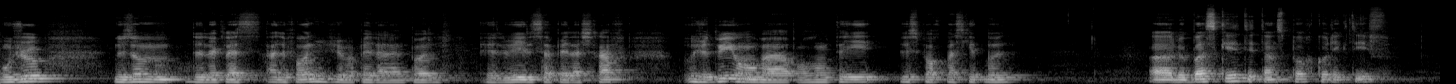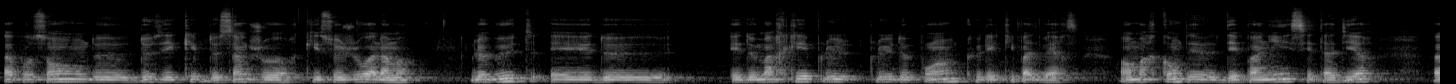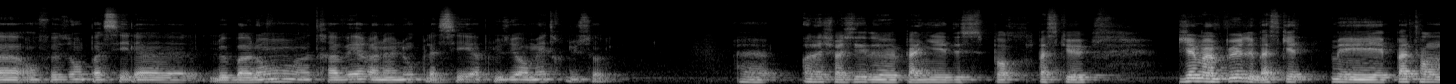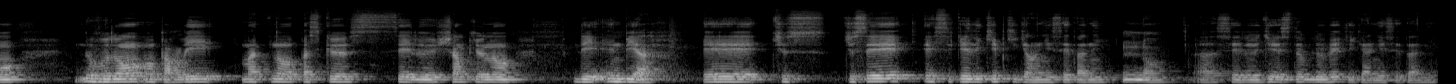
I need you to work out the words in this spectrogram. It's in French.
bonjour, nous sommes de la classe allophone. Je m'appelle Alan Paul et lui, il s'appelle Ashraf. Aujourd'hui, on va présenter le sport basketball. Euh, le basket est un sport collectif opposant de deux équipes de cinq joueurs qui se jouent à la main. Le but est de, marquer plus, plus de points que l'équipe adverse en marquant des paniers, c'est-à-dire euh, en faisant passer le ballon à travers un anneau placé à plusieurs mètres du sol. Euh, on a choisi le panier de sport parce que j'aime un peu le basket, mais pas tant. Nous voulons en parler maintenant parce que c'est le championnat des NBA. Et tu, tu sais, c'est quelle équipe qui gagne cette année? Non. Euh, c'est le GSW qui gagne cette année.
